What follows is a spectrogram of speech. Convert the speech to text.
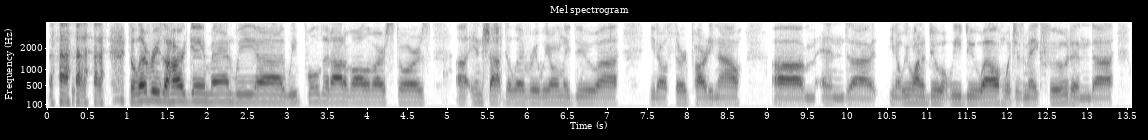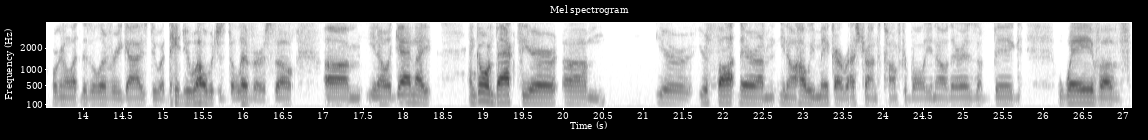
delivery is a hard game, man. We uh, we pulled it out of all of our stores. Uh, in shop delivery, we only do uh, you know third party now, um, and uh, you know we want to do what we do well, which is make food, and uh, we're gonna let the delivery guys do what they do well, which is deliver. So um, you know, again, I and going back to your um, your your thought there on you know how we make our restaurants comfortable. You know, there is a big wave of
